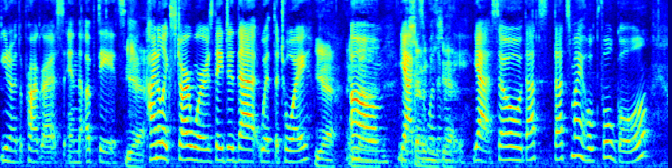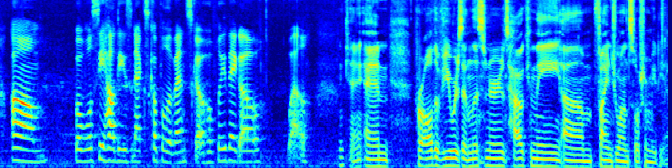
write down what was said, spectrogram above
you know, the progress and the updates. Yeah. Kind of like Star Wars, they did that with the toy. Yeah. in, Um, in yeah, because it wasn't yeah. ready. Yeah, so that's that's my hopeful goal. Um, but we'll see how these next couple events go. Hopefully they go well. Okay. And for all the viewers and listeners, how can they um, find you on social media?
